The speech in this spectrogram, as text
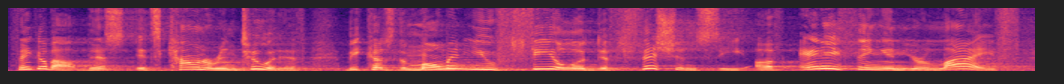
Think about this. It's counterintuitive because the moment you feel a deficiency of anything in your life,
